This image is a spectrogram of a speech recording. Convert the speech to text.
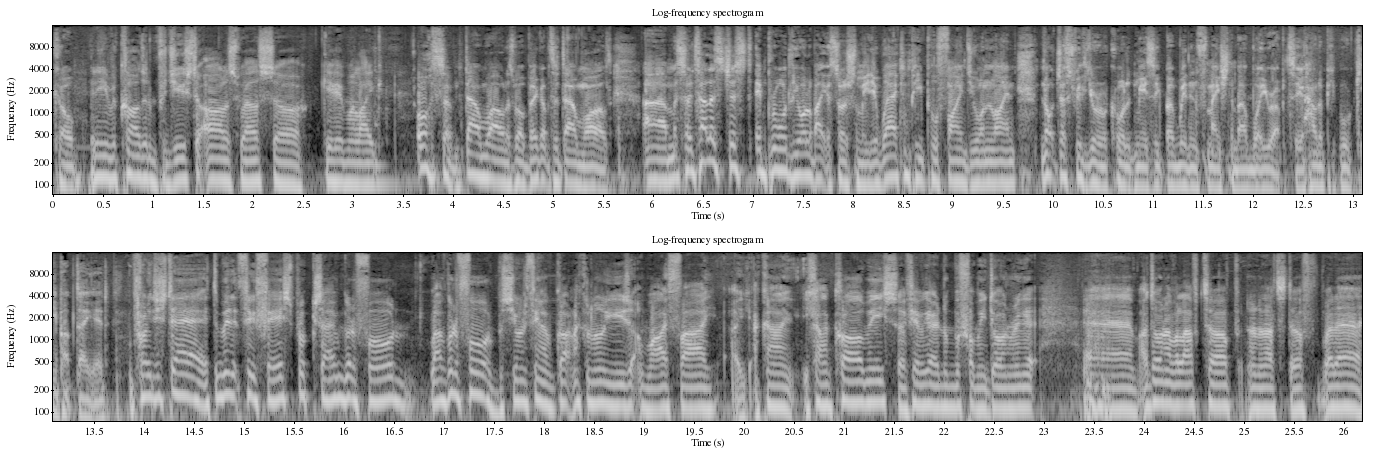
Cool. And he recorded and produced it all as well, so give him a like. Awesome. Dan Wild as well. Big up to Dan Wild. Um, so tell us just uh, broadly all about your social media. Where can people find you online? Not just with your recorded music, but with information about what you're up to. How do people keep updated? Probably just uh, at the minute through Facebook, because I haven't got a phone. Well, I've got a phone, but it's the only thing I've got, and I can only use it on Wi-Fi. I, I can't, you can't call me, so if you ever get a number from me, don't ring it. Um, I don't have a laptop, none of that stuff. But uh,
